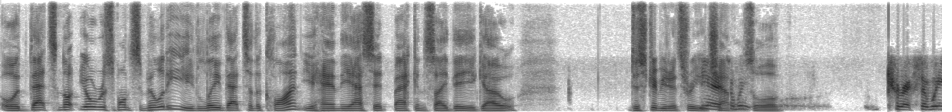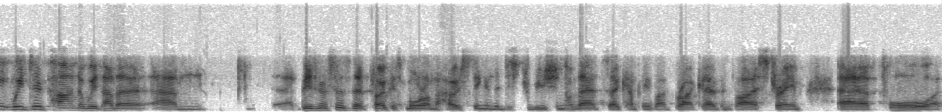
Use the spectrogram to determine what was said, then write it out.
Or that's not your responsibility? You leave that to the client? You hand the asset back and say there you go distribute it through your yeah, channels so we, or correct. So we, we do partner with other um, uh, businesses that focus more on the hosting and the distribution of that. So companies like Brightcove and Viostream uh, for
